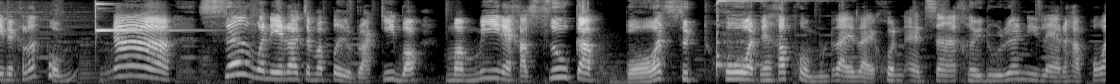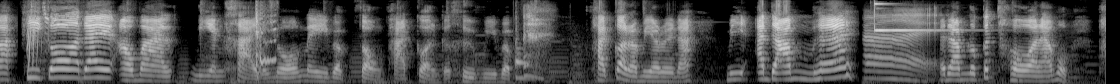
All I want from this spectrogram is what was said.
องนะครับผมน่าซึ่งวันนี้เราจะมาเปิดรักกี้บ็อกมัมมี่นะครับ สู้กับบอสสุดโหดนะครับผมหลาย ๆ คนอาจจะเคยดูเรื่องนี้แล้วนะครับ เพราะว่าพี่ก็ได้เอามาเนียนขายน้องๆในแบบสองพาร์ทก่อนก็คือมีแบบพาร์ทก่อนเรามีอะไรนะ มีอดัมใช่ไหมใช่อดัมแล้วก็ทอนะครับผมพ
